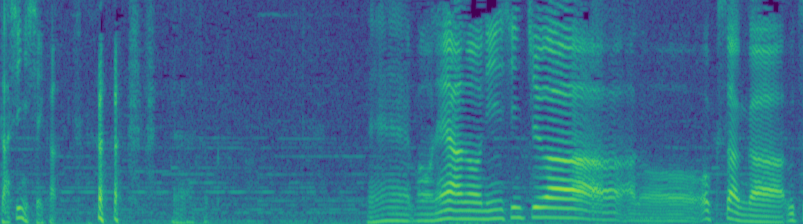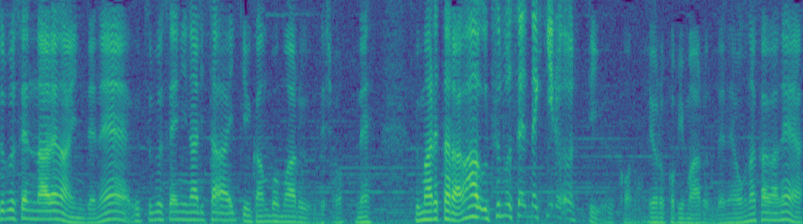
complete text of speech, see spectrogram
出しにしちゃいかん、えー、そっかねもうねあの妊娠中はあの奥さんがうつ伏せになれないんでねうつ伏せになりたいっていう願望もあるでしょ。ね。生まれたら、ああ、うつ伏せできるっていうこの喜びもあるんでね、お腹がね、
